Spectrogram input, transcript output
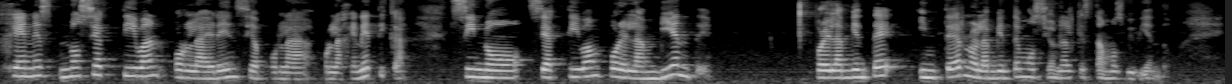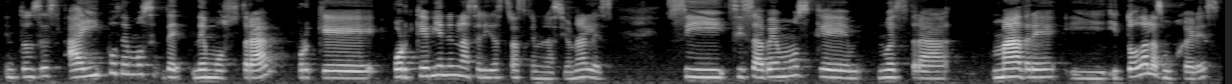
genes no se activan por la herencia, por la, por la genética, sino se activan por el ambiente, por el ambiente interno, el ambiente emocional que estamos viviendo. Entonces, ahí podemos demostrar por qué, por qué vienen las heridas transgeneracionales. Si, si sabemos que nuestra madre y, todas las mujeres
